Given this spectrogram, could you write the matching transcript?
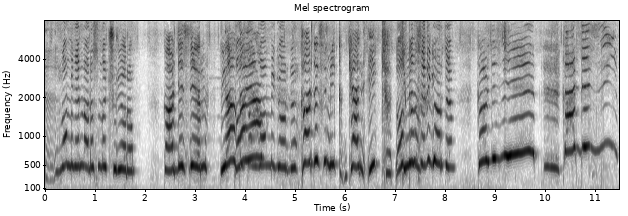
Zombilerin arasında çürüyorum. kardeşim biraz Dostum dayan. zombi gördü. Kardeşim ilk kendi ilk Dostum kimin? seni gördüm. Kardeşim. Kardeşim.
